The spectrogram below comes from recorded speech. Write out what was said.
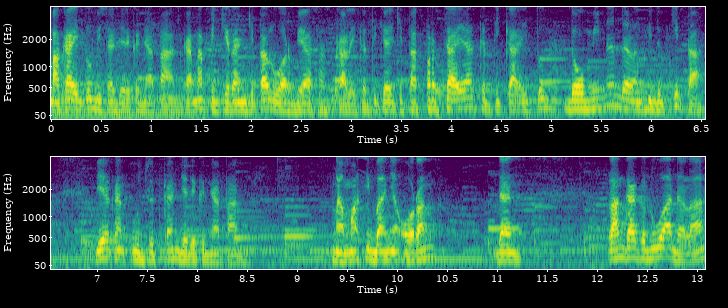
maka itu bisa jadi kenyataan. Karena pikiran kita luar biasa sekali. Ketika kita percaya, ketika itu dominan dalam hidup kita, dia akan wujudkan jadi kenyataan. Nah masih banyak orang dan Langkah kedua adalah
